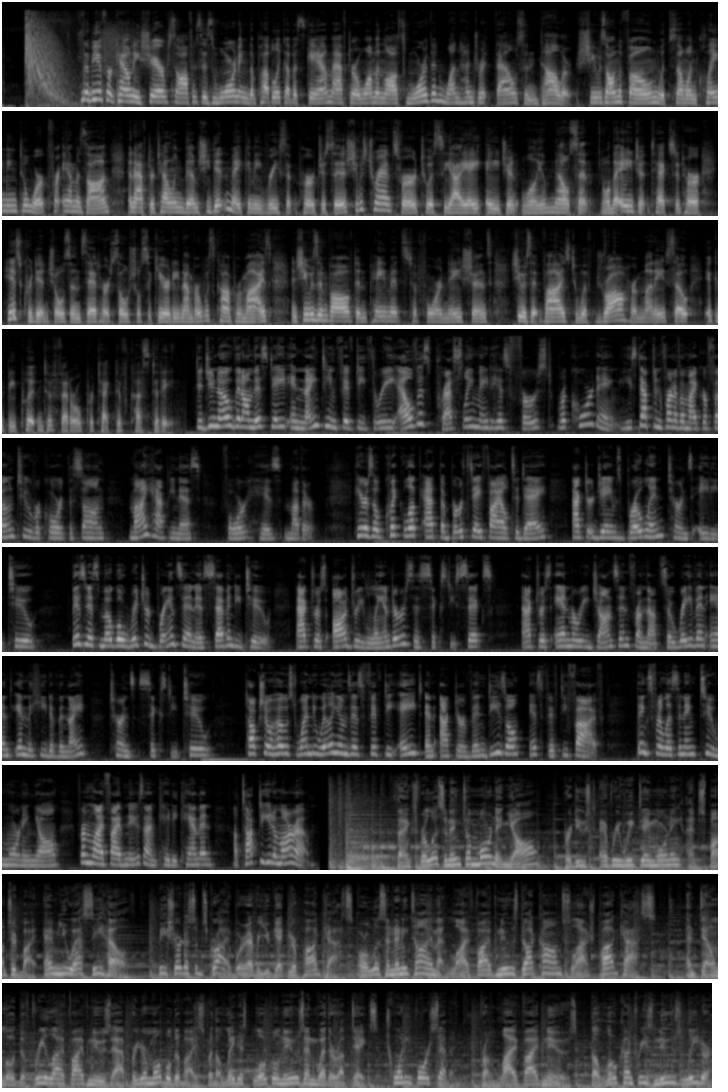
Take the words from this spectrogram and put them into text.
The Beaufort County Sheriff's Office is warning the public of a scam after a woman lost more than $100,000. She was on the phone with someone claiming to work for Amazon, and after telling them she didn't make any recent purchases, she was transferred to a CIA agent, William Nelson. Well, the agent texted her his credentials and said her social security number was compromised and she was involved in payments to foreign nations. She was advised to withdraw her money so it could be put into federal protective custody. Did you know that on this date in 1953, Elvis Presley made his first recording? He stepped in front of a microphone to record the song My Happiness for his mother. Here's a quick look at the birthday file today. Actor James Brolin turns 82. Business mogul Richard Branson is 72. Actress Audrey Landers is 66. Actress Anne Marie Johnson from That's So Raven and In the Heat of the Night turns 62. Talk show host Wendy Williams is 58 and actor Vin Diesel is 55. Thanks for listening to Morning Y'all. From Live 5 News, I'm Katie Kamen. I'll talk to you tomorrow. Thanks for listening to Morning Y'all. Produced every weekday morning and sponsored by MUSC Health. Be sure to subscribe wherever you get your podcasts or listen anytime at live5news.com slash podcasts and download the free Live 5 News app for your mobile device for the latest local news and weather updates 24 7 from Live 5 News, the Low Country's news leader.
